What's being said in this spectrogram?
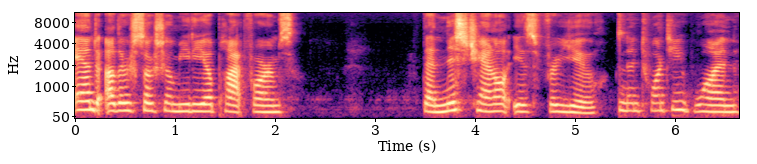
and other social media platforms, then this channel is for you. In 21,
